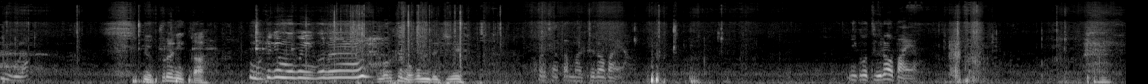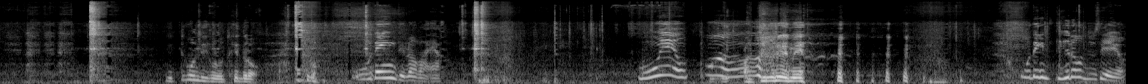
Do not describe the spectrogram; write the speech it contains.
이거 뭐야? 이거 뿌르니까 어떻게 먹어 이거를? 이렇게 먹으면 되지. 어, 잠깐만 들어봐요. 이거 들어봐요. 이 뜨거운데 이걸 어떻게 들어? 뜨거. 오뎅 들어봐요. 뭐해 오빠? 아, 들으려면. 오뎅 들어주세요.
